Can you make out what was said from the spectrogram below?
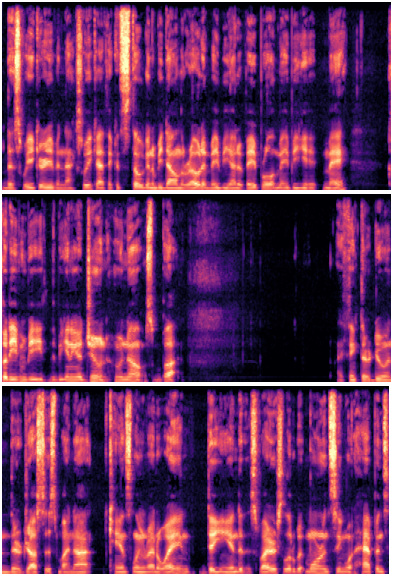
this week or even next week. I think it's still going to be down the road. It may be end of April, it may be May, could even be the beginning of June. Who knows? But I think they're doing their justice by not canceling right away and digging into this virus a little bit more and seeing what happens.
